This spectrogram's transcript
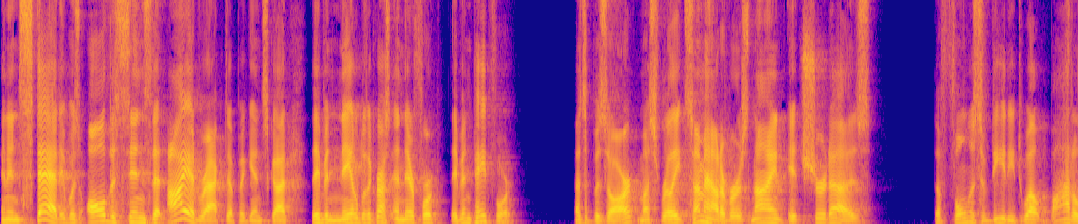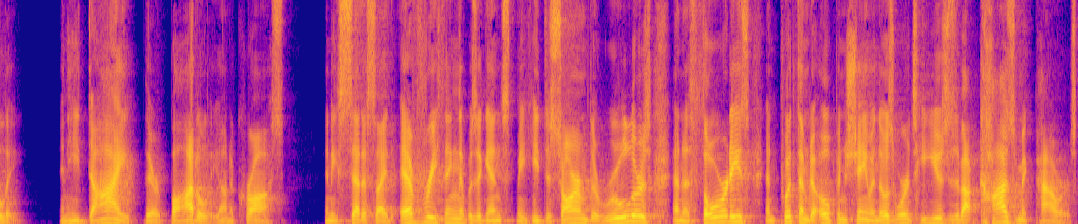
And instead, it was all the sins that I had racked up against God. They've been nailed to the cross and therefore they've been paid for. That's bizarre. Must relate somehow to verse 9. It sure does. the fullness of deity dwelt bodily, and he died there bodily on a cross. And he set aside everything that was against me. He disarmed the rulers and authorities and put them to open shame. And those words he uses about cosmic powers,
